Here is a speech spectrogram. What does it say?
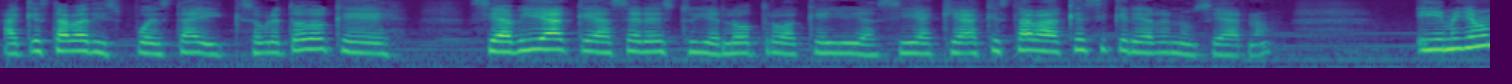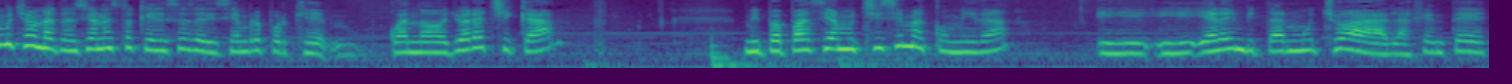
a qué estaba dispuesta y sobre todo que si había que hacer esto y el otro, aquello y así, a qué, a qué estaba, a qué sí quería renunciar, ¿no? Y me llama mucho la atención esto que dices de diciembre porque cuando yo era chica, mi papá hacía muchísima comida y, era invitar mucho a la gente,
